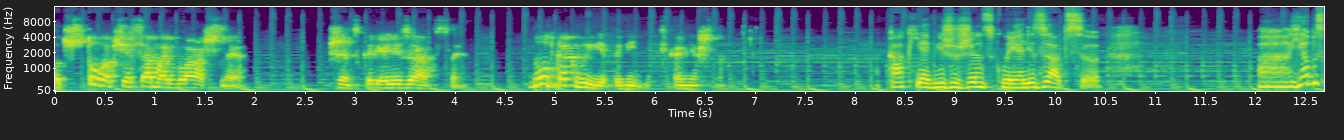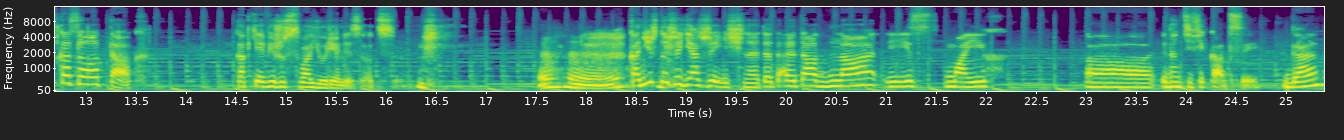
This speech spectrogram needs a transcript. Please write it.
Вот что вообще самое важное в женской реализации? Ну вот как вы это видите, конечно. Как я вижу женскую реализацию? А, я бы сказала так, как я вижу свою реализацию. Угу. Конечно же, я женщина. Это, это одна из моих э, идентификаций. Да?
